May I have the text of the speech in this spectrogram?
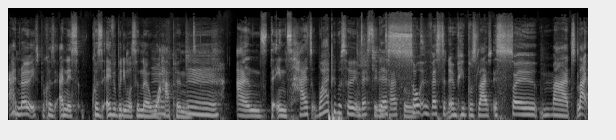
I know it's because, and it's because everybody wants to know Mm, what happened. And the entitled, why are people so invested in They're so invested in people's lives. It's so mad. Like,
